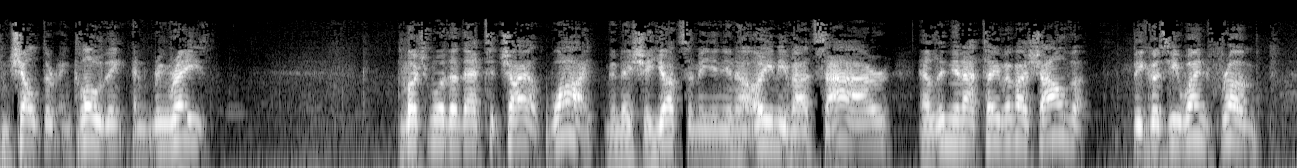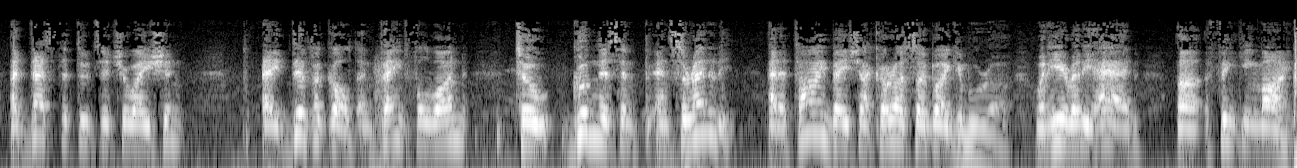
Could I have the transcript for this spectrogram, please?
and shelter and clothing and being raised. Much more than that child. Why? Because he went from a destitute situation, a difficult and painful one, to goodness and, and serenity at a time when he already had a thinking mind.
